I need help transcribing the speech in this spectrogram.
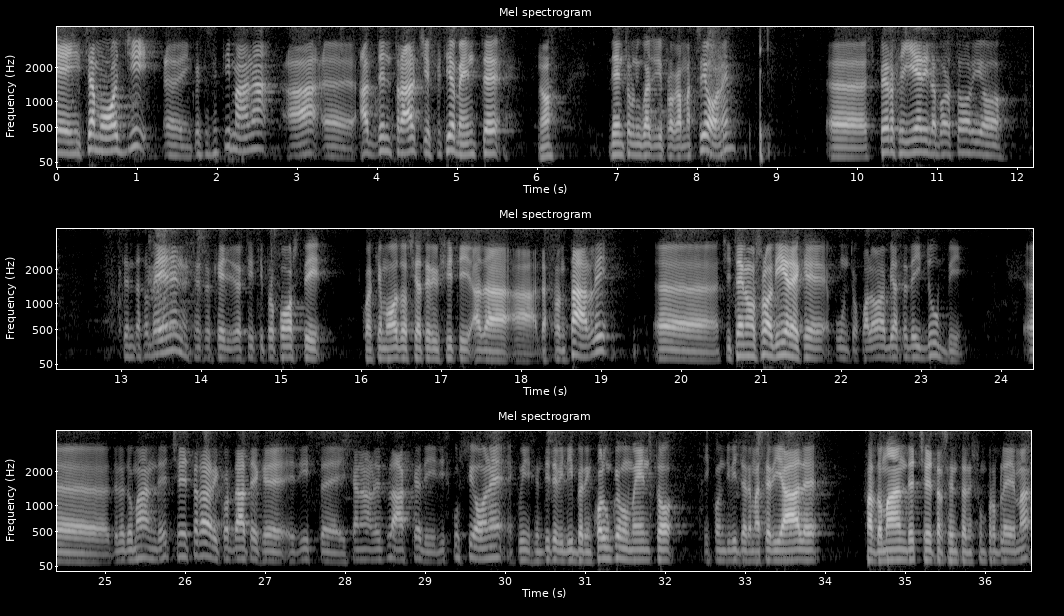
e iniziamo oggi, eh, in questa settimana, a eh, addentrarci effettivamente no, dentro un linguaggio di programmazione. Eh, spero che ieri il laboratorio sia andato bene, nel senso che gli esercizi proposti in qualche modo siate riusciti ad, ad affrontarli. Eh, ci tengo solo a dire che, appunto, qualora abbiate dei dubbi eh, delle domande, eccetera, ricordate che esiste il canale Slack di discussione e quindi sentitevi liberi in qualunque momento di condividere materiale, fare domande, eccetera, senza nessun problema.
